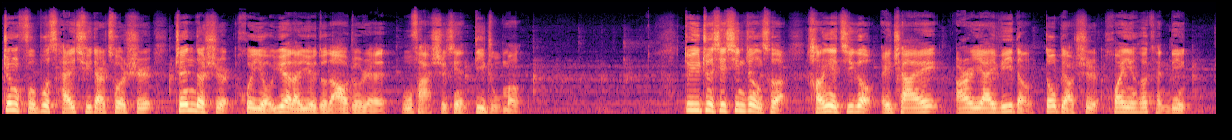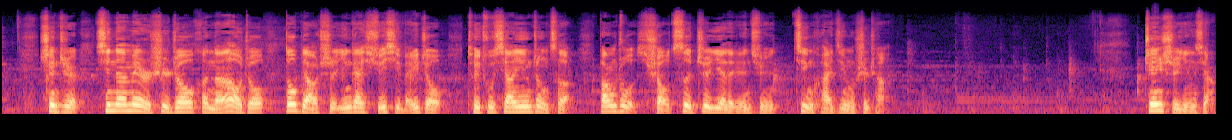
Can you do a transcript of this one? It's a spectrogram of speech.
政府不采取点措施，真的是会有越来越多的澳洲人无法实现地主梦。对于这些新政策，行业机构 HIA、REIV 等都表示欢迎和肯定。甚至新南威尔士州和南澳洲都表示应该学习维州推出相应政策，帮助首次置业的人群尽快进入市场。真实影响，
